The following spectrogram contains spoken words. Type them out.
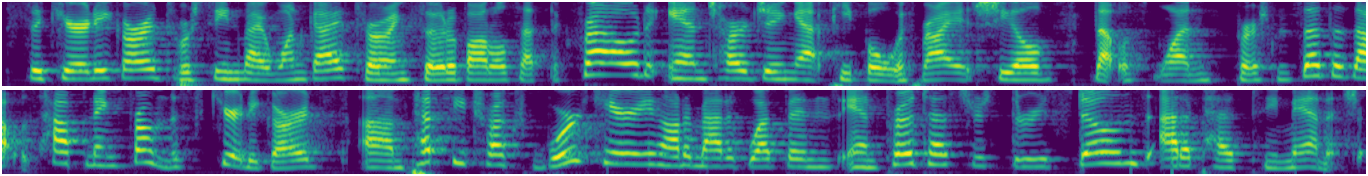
security guards were seen by one guy throwing soda bottles at the crowd and charging at people with riot shields. That was one person said that that was happening from the security guards. Um, Pepsi trucks were carrying automatic weapons, and protesters threw stones at a Pepsi manager.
